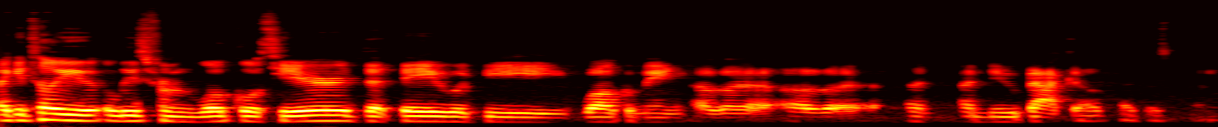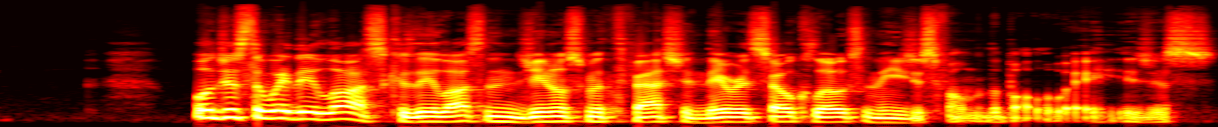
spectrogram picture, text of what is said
I can tell you at least from locals here that they would be welcoming of a of a, a, a new backup at this point. Well, just the way they lost because they lost in Geno Smith fashion. They were so close, and then you just fumbled the ball away. It's just,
